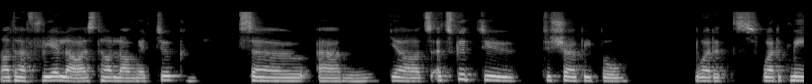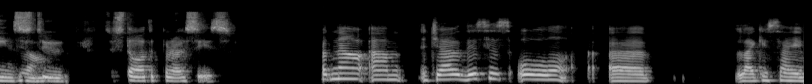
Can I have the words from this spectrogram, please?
not have realized how long it took so um yeah it's it's good to to show people what it's what it means yeah. to to start the process but now um jo this is all uh like you say,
